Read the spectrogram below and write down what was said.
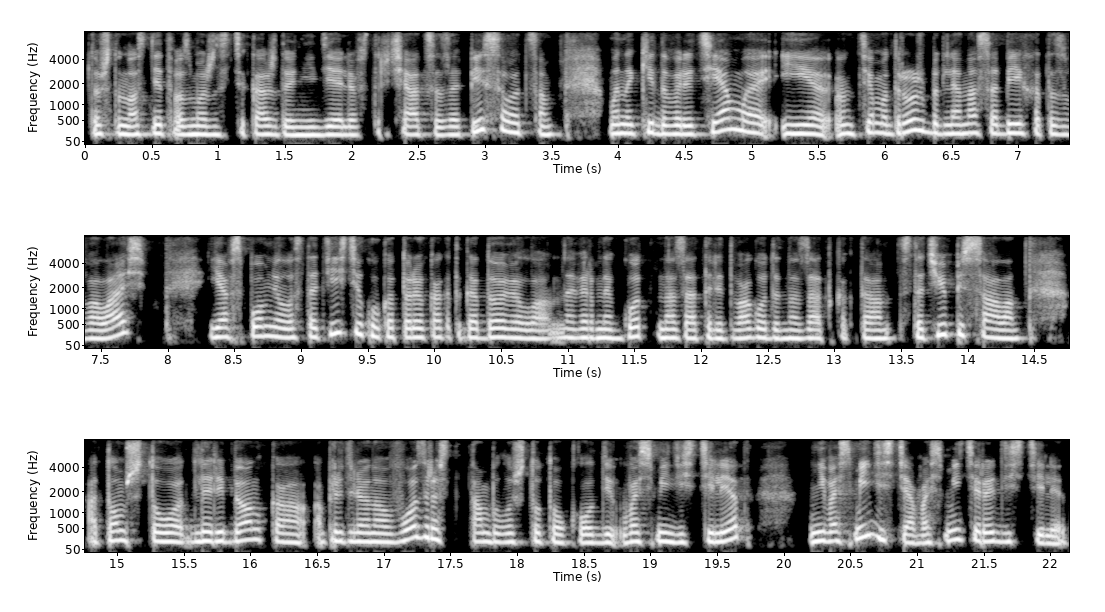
потому что у нас нет возможности каждую неделю встречаться, записываться. Мы накидывали темы, и тема дружбы для нас обеих отозвалась. Я вспомнила статистику, которую как-то готовила, наверное, год назад или два года назад, когда статью писала о том, что для ребенка определенного возраста, там было что-то около 80 лет, не 80, а 8-10 лет.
